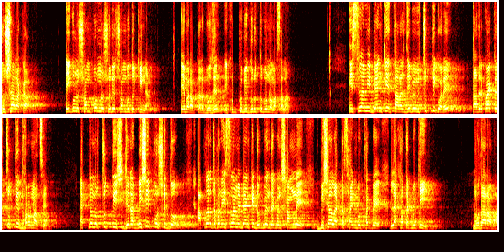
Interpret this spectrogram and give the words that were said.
মুশারাকা, এগুলো সম্পূর্ণ শরীর সম্মত কিনা? এবার আপনারা বোঝেন, এ খুব খুবই গুরুত্বপূর্ণ মাসালা। ইসলামী ব্যাংকে তারা যেভাবে চুক্তি করে তাদের কয়েকটা চুক্তির ধরন আছে। এক নম্বর চুক্তি যেটা বেশি প্রসিদ্ধ, আপনারা যখন ইসলামী ব্যাংকে ঢুকবেন, দেখবেন সামনে বিশাল একটা সাইনবোর্ড থাকবে, লেখা থাকবে কি? মুদারাবা।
